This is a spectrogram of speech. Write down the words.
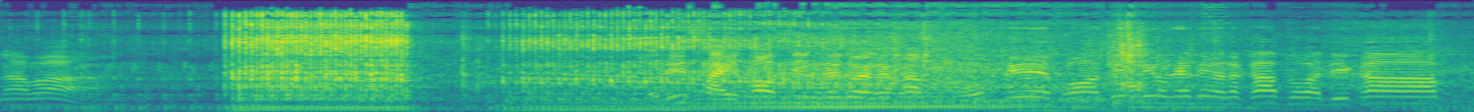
หน้าว่าวันนี้ใส่ท่อซิ่งให้ด้วยนะครับ โอเค พอที่นิ้วแค่นี้นะครับ สวัสดีครับ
